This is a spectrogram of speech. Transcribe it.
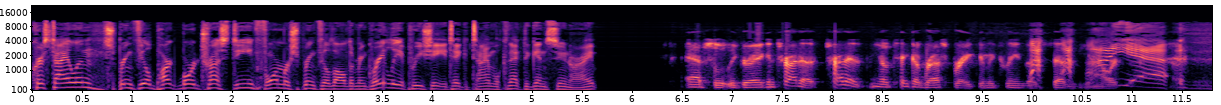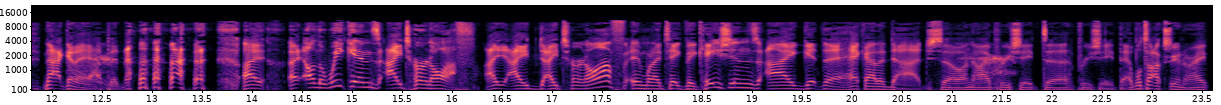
Chris Theilen, Springfield Park Board trustee, former Springfield alderman. Greatly appreciate you taking time. We'll connect again soon, all right? Absolutely, Greg, and try to try to you know take a rest break in between those seventy hours. yeah, not gonna happen. I, I, on the weekends I turn off. I, I I turn off, and when I take vacations, I get the heck out of Dodge. So no, I appreciate uh, appreciate that. We'll talk soon. All right.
